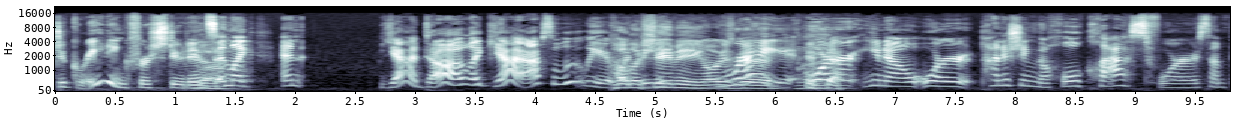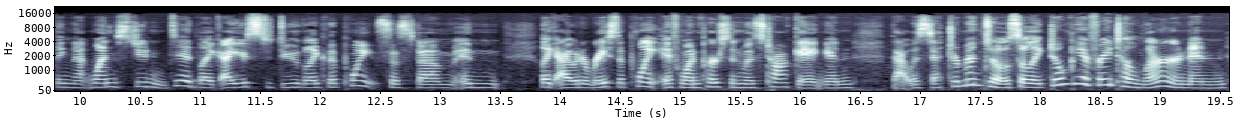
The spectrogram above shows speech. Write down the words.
degrading for students Yeah. and like and yeah, duh. Like, yeah, absolutely. It would Public be shaming, always good. right. Yeah. Or you know, or punishing the whole class for something that one student did. Like I used to do like the point system, and like I would erase a point if one person was talking, and that was detrimental. So like, don't be afraid to learn and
